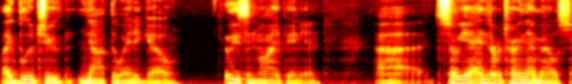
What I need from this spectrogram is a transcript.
Like Bluetooth, not the way to go, at least in my opinion. Uh, so yeah, I ended up returning that mouse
